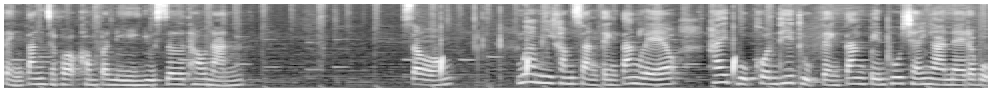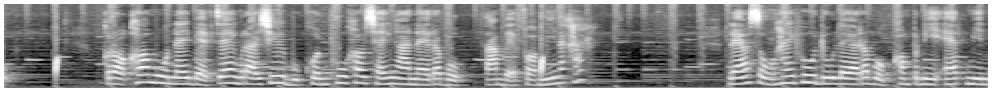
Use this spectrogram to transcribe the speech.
แต่งตั้งเฉพาะ Company User เท่านั้น 2. เมื่อมีคำสั่งแต่งตั้งแล้ว ให้บุคคลที่ถูกแต่งตั้งเป็นผู้ใช้งานในระบบ กรอกข้อมูลในแบบแจ้งรายชื่อบุคคลผู้เข้าใช้งานในระบบตามแบบฟอร์มนี้นะคะ แล้วส่งให้ผู้ดูแลระบบ Company Admin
